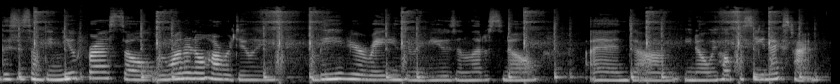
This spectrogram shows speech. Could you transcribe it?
this is something new for us, so we want to know how we're doing. Leave your ratings and reviews and let us know. And, um, you know, we hope to see you next time.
